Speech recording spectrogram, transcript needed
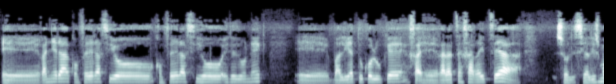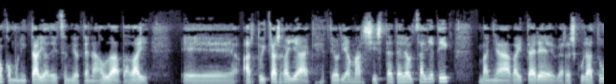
E, gainera, konfederazio, konfederazio eredu honek e, baliatuko luke ja, e, garatzen jarraitzea sozialismo komunitarioa deitzen diotena. Hau da, ba bai, e, hartu ikasgaiak teoria marxista eta iraultzailetik, baina baita ere berreskuratu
